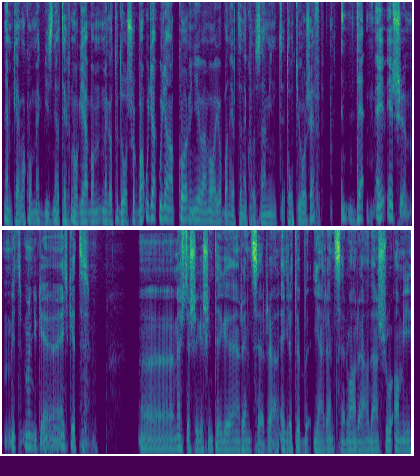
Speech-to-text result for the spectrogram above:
nem kell vakon megbízni a technológiában, meg a tudósokban. Ugyan, ugyanakkor nyilvánvalóan jobban értenek hozzá, mint Tóth József, de és itt mondjuk egy-két mesterséges intelligens rendszerrel, egyre több ilyen rendszer van ráadásul, ami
